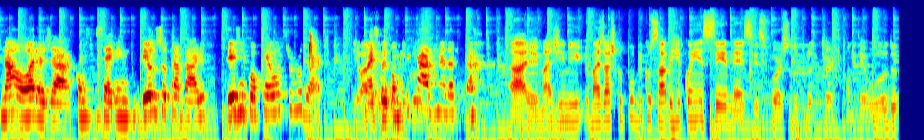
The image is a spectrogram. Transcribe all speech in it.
na hora já conseguem ver o seu trabalho, seja em qualquer outro lugar. Mas foi público... complicado me adaptar. Ah, eu imagino. Mas eu acho que o público sabe reconhecer né, esse esforço do produtor de conteúdo,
